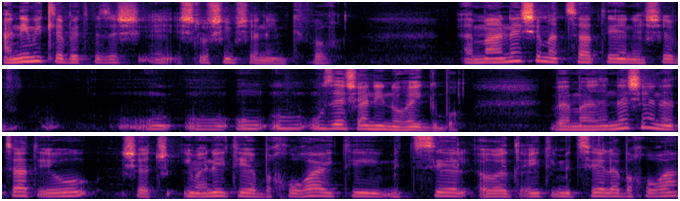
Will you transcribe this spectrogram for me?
אני מתלבט בזה ש... 30 שנים כבר. המענה שמצאתי, אני חושב, הוא, הוא, הוא, הוא, הוא זה שאני נוהג בו. והמענה שנצאתי הוא, שאם אני הייתי הבחורה, הייתי מציע, או הייתי מציע לבחורה,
